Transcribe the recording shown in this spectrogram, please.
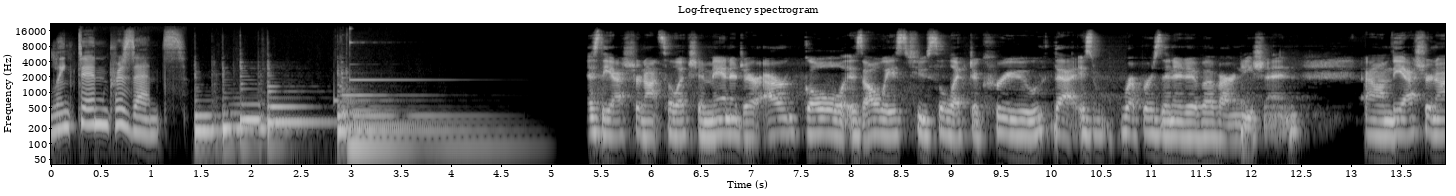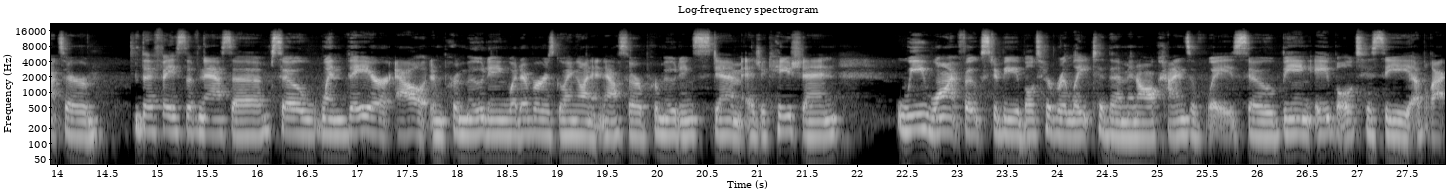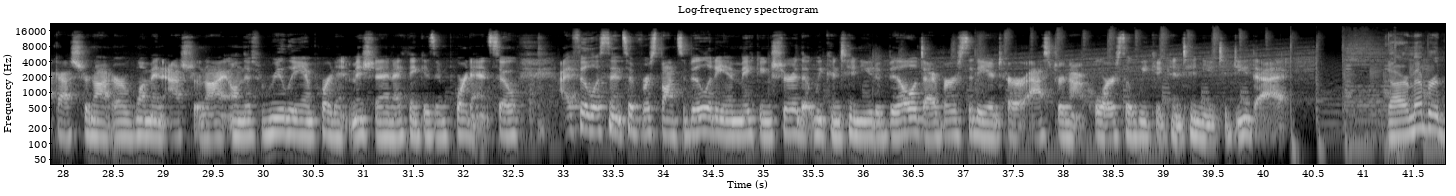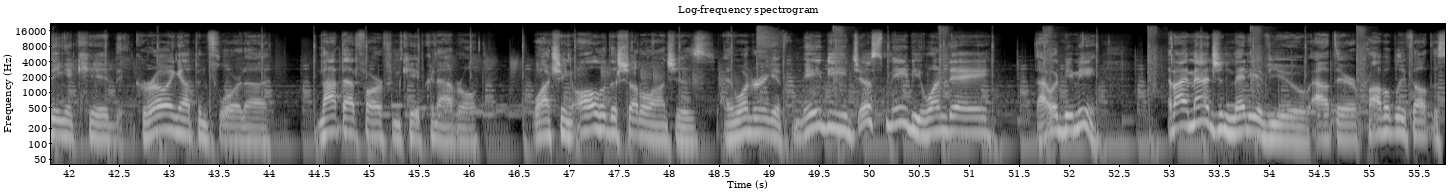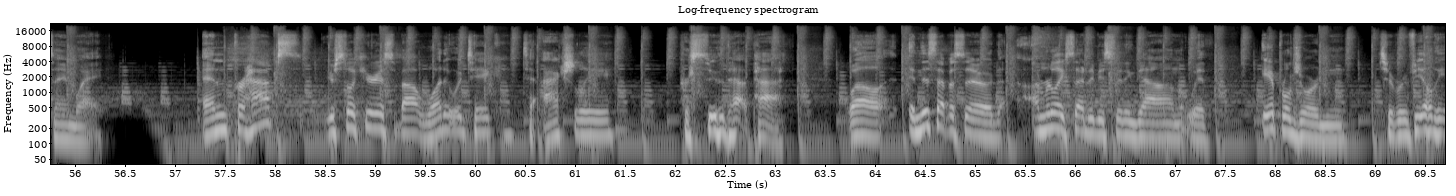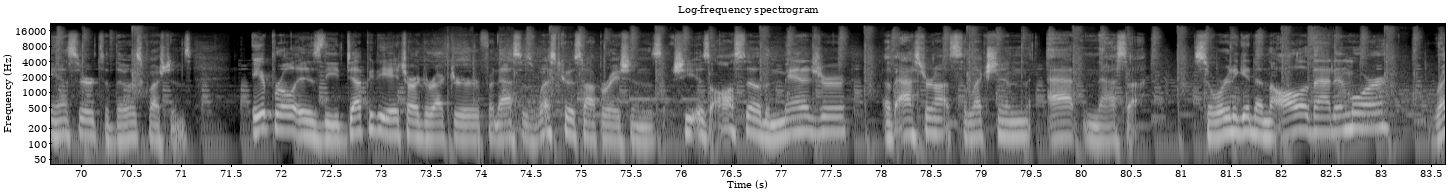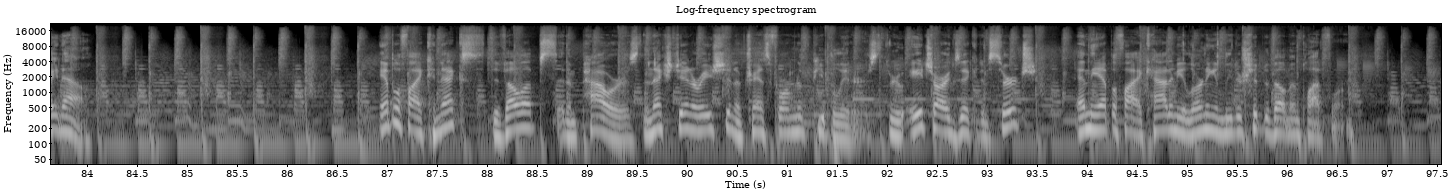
LinkedIn presents. As the astronaut selection manager, our goal is always to select a crew that is representative of our nation. Um, the astronauts are the face of NASA. So when they are out and promoting whatever is going on at NASA or promoting STEM education, we want folks to be able to relate to them in all kinds of ways. So, being able to see a Black astronaut or a woman astronaut on this really important mission, I think, is important. So, I feel a sense of responsibility in making sure that we continue to build diversity into our astronaut corps so we can continue to do that. Now, I remember being a kid growing up in Florida, not that far from Cape Canaveral, watching all of the shuttle launches and wondering if maybe, just maybe, one day that would be me. And I imagine many of you out there probably felt the same way. And perhaps you're still curious about what it would take to actually pursue that path. Well, in this episode, I'm really excited to be sitting down with April Jordan to reveal the answer to those questions. April is the Deputy HR Director for NASA's West Coast operations. She is also the Manager of Astronaut Selection at NASA. So we're going to get into all of that and more right now. Amplify connects, develops, and empowers the next generation of transformative people leaders through HR Executive Search and the Amplify Academy Learning and Leadership Development Platform.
